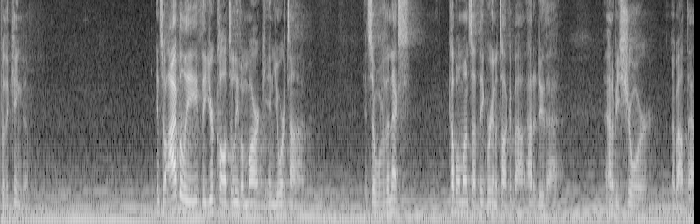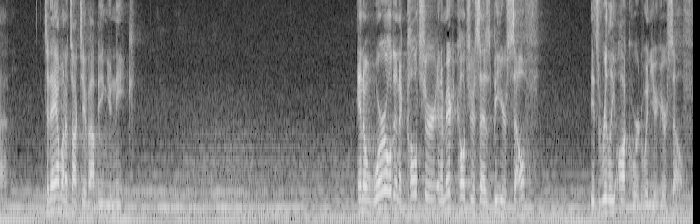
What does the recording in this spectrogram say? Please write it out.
for the kingdom. And so I believe that you're called to leave a mark in your time. And so over the next couple months, I think we're going to talk about how to do that and how to be sure about that. Today, I want to talk to you about being unique. In a world, in a culture, in American culture, it says be yourself. It's really awkward when you're yourself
